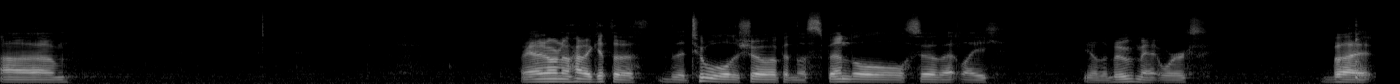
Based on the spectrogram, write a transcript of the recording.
Um. I mean, I don't know how to get the the tool to show up in the spindle so that like, you know, the movement works. But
